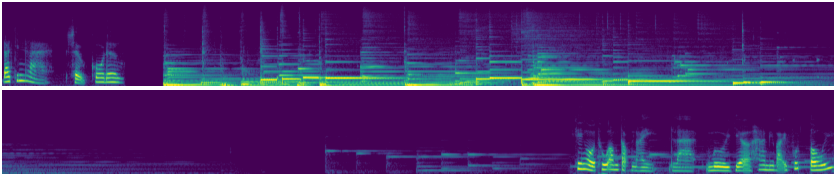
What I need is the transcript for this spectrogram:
đó chính là sự cô đơn Khi ngồi thu âm tập này là 10 giờ 27 phút tối.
